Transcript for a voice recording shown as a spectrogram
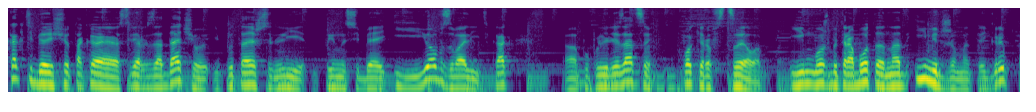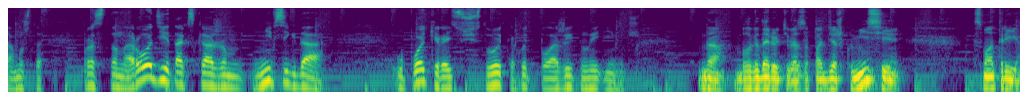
Как тебе еще такая сверхзадача, и пытаешься ли ты на себя и ее взвалить, как э, популяризация покера в целом? И, может быть, работа над имиджем этой игры, потому что простонародье, так скажем, не всегда у покера существует какой-то положительный имидж. Да, благодарю тебя за поддержку миссии. Смотри,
